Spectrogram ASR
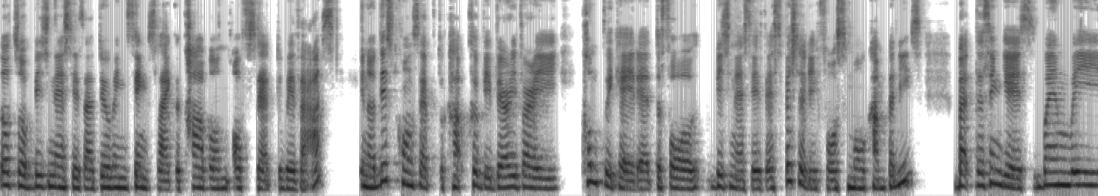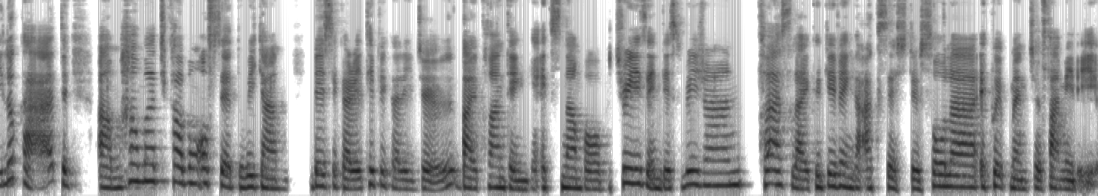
lots of businesses are doing things like carbon offset with us you know, this concept could be very, very complicated for businesses, especially for small companies. But the thing is, when we look at um, how much carbon offset we can basically typically do by planting X number of trees in this region, plus like giving access to solar equipment to family,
